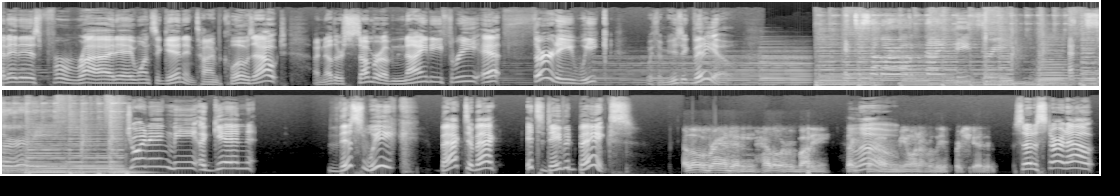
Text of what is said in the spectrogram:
Right, it is Friday once again, and time to close out another summer of 93 at 30 week with a music video. It's a summer of 93 at 30. Joining me again this week, back to back, it's David Banks. Hello, Brandon. Hello, everybody. Thanks Hello. for having me on. I really appreciate it. So, to start out,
